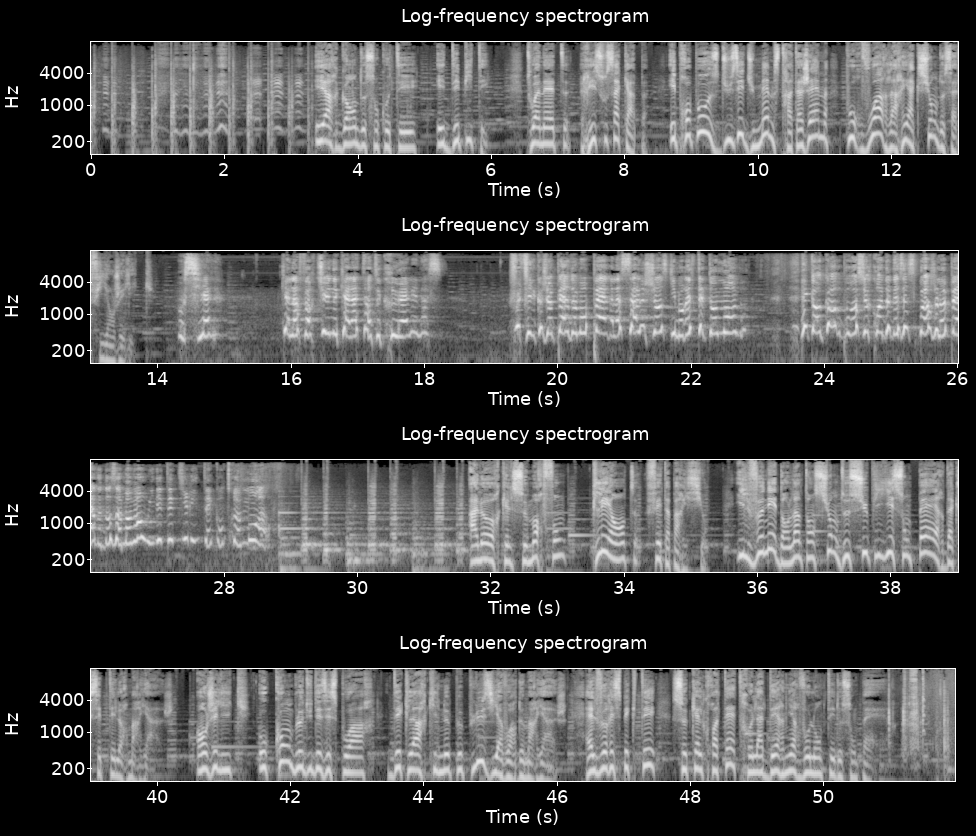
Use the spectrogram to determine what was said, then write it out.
Et Argan, de son côté, est dépité. Toinette rit sous sa cape et propose d'user du même stratagème pour voir la réaction de sa fille Angélique. Au ciel Quelle infortune, quelle atteinte cruelle, hélas Faut-il que je perde mon père, la seule chose qui me restait au monde? Et qu'encore, pour un surcroît de désespoir, je le perde dans un moment où il était irrité contre moi Alors qu'elles se morfont, Cléante fait apparition. Il venait dans l'intention de supplier son père d'accepter leur mariage. Angélique, au comble du désespoir, déclare qu'il ne peut plus y avoir de mariage. Elle veut respecter ce qu'elle croit être la dernière volonté de son père.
